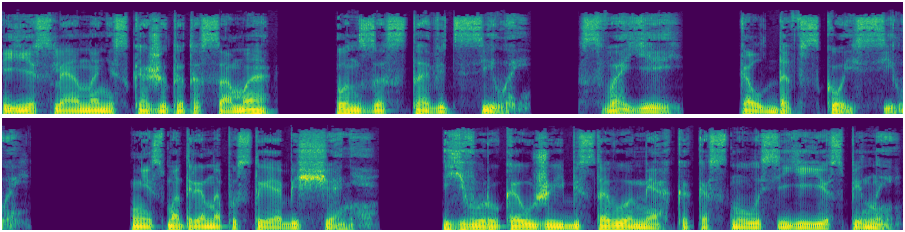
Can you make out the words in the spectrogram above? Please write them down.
Если она не скажет это сама, он заставит силой, своей, колдовской силой. Несмотря на пустые обещания, его рука уже и без того мягко коснулась ее спины,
